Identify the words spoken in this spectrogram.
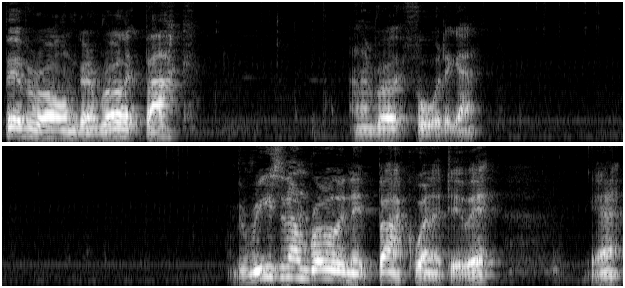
bit of a roll, I'm going to roll it back and then roll it forward again. The reason I'm rolling it back when I do it, yeah,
